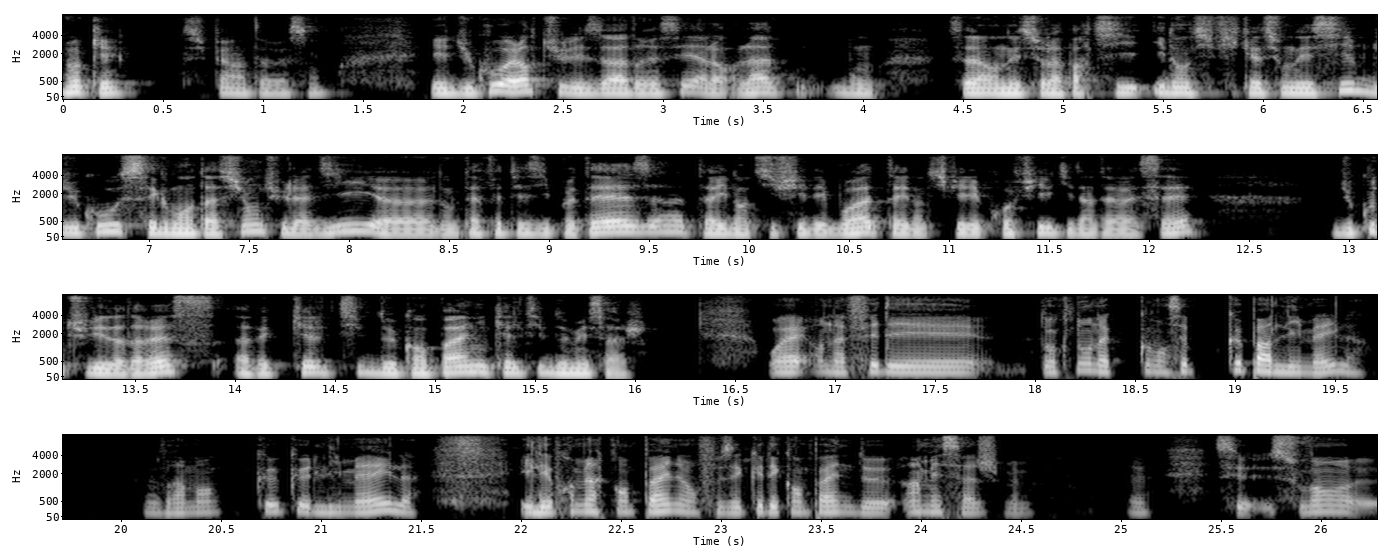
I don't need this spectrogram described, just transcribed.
Ok, super intéressant. Et du coup, alors tu les as adressés. Alors là, bon, ça, on est sur la partie identification des cibles, du coup, segmentation, tu l'as dit. Euh, donc, tu as fait tes hypothèses, tu as identifié des boîtes, tu as identifié les profils qui t'intéressaient. Du coup, tu les adresses avec quel type de campagne, quel type de message? Ouais, on a fait des. Donc, nous, on a commencé que par de l'email vraiment que, que de l'email. Et les premières campagnes, on faisait que des campagnes de un message même. Euh, c'est souvent, euh,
